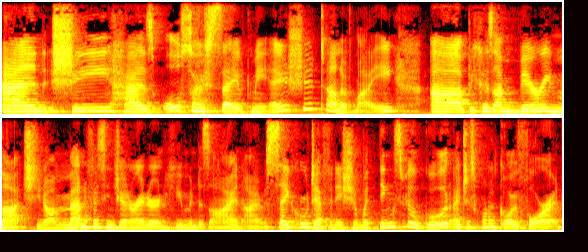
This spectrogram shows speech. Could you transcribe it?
And she has also saved me a shit ton of money uh, because I'm very much, you know, I'm a manifesting generator in human design. I'm a sacral definition. When things feel good, I just want to go for it.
